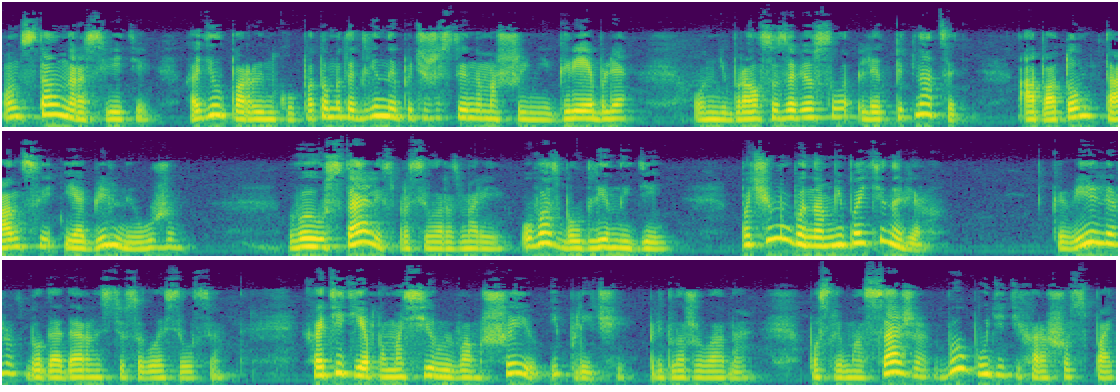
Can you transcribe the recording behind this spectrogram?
Он встал на рассвете, ходил по рынку, потом это длинное путешествие на машине, гребля. Он не брался за весла лет пятнадцать а потом танцы и обильный ужин. «Вы устали?» — спросила Розмари. «У вас был длинный день. Почему бы нам не пойти наверх?» Квиллер с благодарностью согласился. «Хотите, я помассирую вам шею и плечи?» — предложила она. «После массажа вы будете хорошо спать,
